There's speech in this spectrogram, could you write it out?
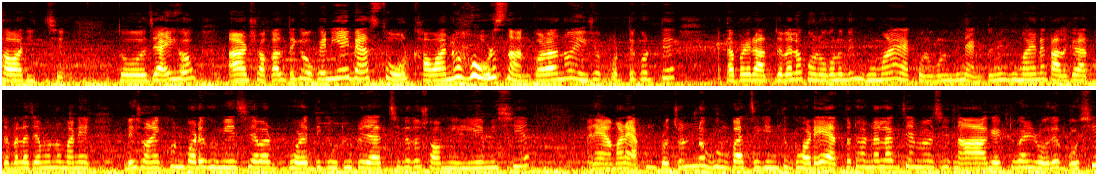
হাওয়া দিচ্ছে। তো যাই হোক, আর সকাল থেকে ওকে নিয়েই ব্যস্ত, ওর খাওয়ানো, ওর স্নান করানো, এইসব করতে করতে। তারপরে রাত্রেবেলা কোনো কোনো দিন ঘুমায়, আর কোনো কোনো দিন একদমই ঘুমায় না। কালকে রাত্রেবেলা যেমন মানে বেশ অনেকক্ষণ পরে ঘুমিয়েছে, আবার ভোরের দিকে উঠে উঠে যাচ্ছিল, তো সব মিলিয়ে মিশিয়ে মানে আমার এখন প্রচণ্ড ঘুম পাচ্ছে, কিন্তু ঘরে এত ঠান্ডা লাগছে, আমি বলছি, না, আগে একটুখানি রোদে বসি,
